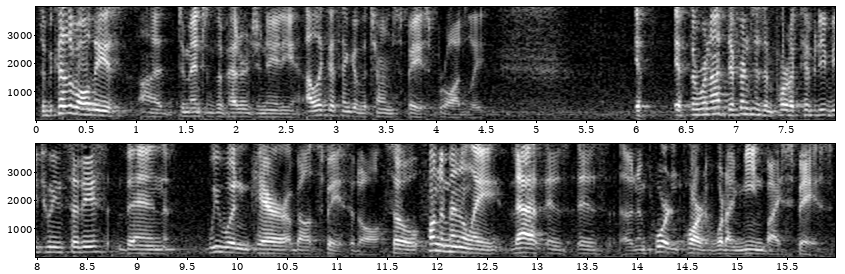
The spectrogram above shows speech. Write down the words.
So, because of all these uh, dimensions of heterogeneity, I like to think of the term space broadly. If, if there were not differences in productivity between cities, then we wouldn't care about space at all. So fundamentally, that is, is an important part of what I mean by space.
